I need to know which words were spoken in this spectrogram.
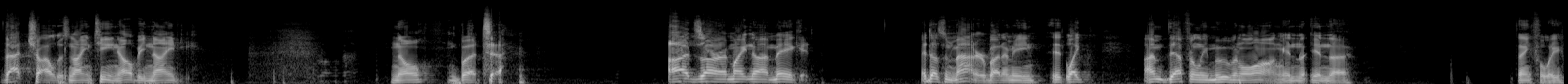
that child is 19, I'll be 90. No, but uh, odds are I might not make it. It doesn't matter, but I mean, it like I'm definitely moving along in the, in the thankfully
